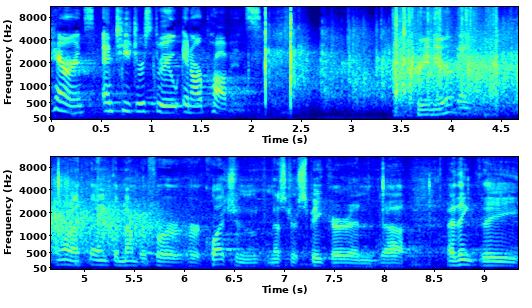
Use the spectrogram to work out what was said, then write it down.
parents and teachers through in our province. Premier. I want to thank the member for her question, Mr. Speaker, and uh, I think the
